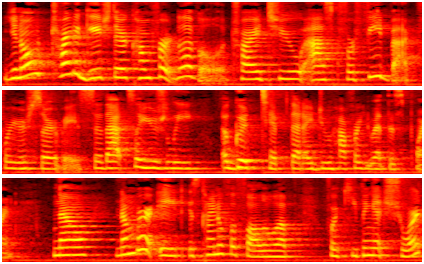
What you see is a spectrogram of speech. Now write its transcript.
You know, try to gauge their comfort level. Try to ask for feedback for your surveys. So that's a, usually a good tip that I do have for you at this point. Now, number eight is kind of a follow up for keeping it short.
